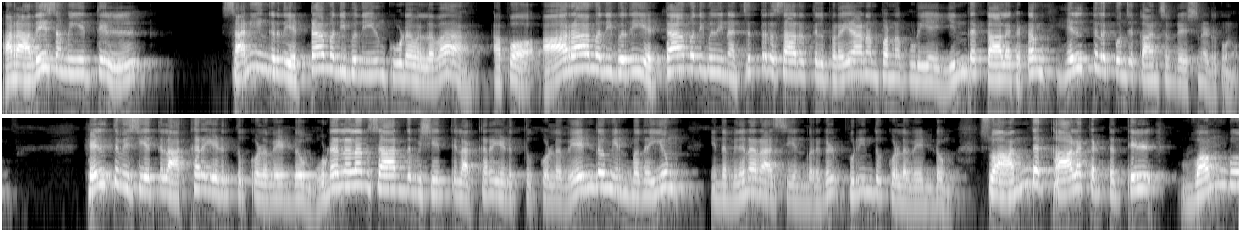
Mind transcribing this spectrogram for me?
ஆனால் அதே சமயத்தில் சனிங்கிறது எட்டாம் அதிபதியும் கூட வல்லவா அப்போ ஆறாம் அதிபதி எட்டாம் அதிபதி நட்சத்திர சாரத்தில் பிரயாணம் பண்ணக்கூடிய இந்த காலகட்டம் ஹெல்த்தில் கொஞ்சம் கான்சன்ட்ரேஷன் எடுக்கணும். ஹெல்த் விஷயத்தில் அக்கறை எடுத்துக்கொள்ள வேண்டும். உடல்நலம் சார்ந்த விஷயத்தில் அக்கறை எடுத்துக்கொள்ள வேண்டும் என்பதையும் இந்த மிதனராசி என்பவர்கள் புரிந்து கொள்ள வேண்டும். ஸோ அந்த காலகட்டத்தில் வம்பு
